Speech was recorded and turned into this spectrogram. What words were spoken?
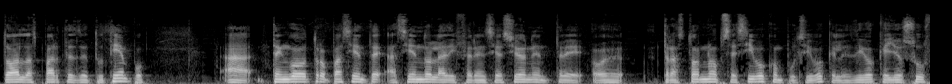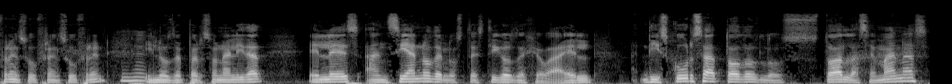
todas las partes de tu tiempo. Ah, tengo otro paciente haciendo la diferenciación entre trastorno obsesivo compulsivo, que les digo que ellos sufren, sufren, sufren, y los de personalidad. Él es anciano de los testigos de Jehová. Él discursa todos los, todas las semanas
